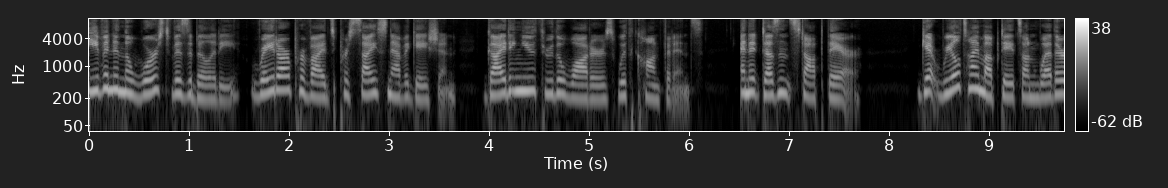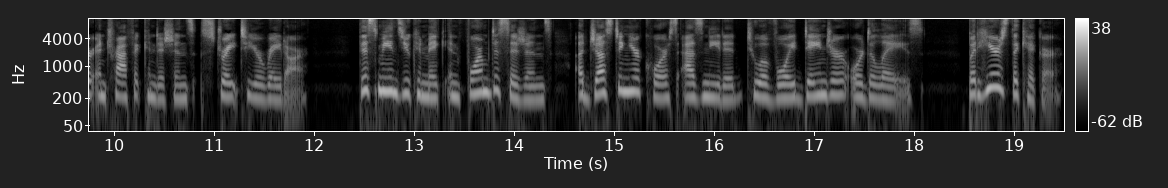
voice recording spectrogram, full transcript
Even in the worst visibility, radar provides precise navigation, guiding you through the waters with confidence. And it doesn't stop there. Get real-time updates on weather and traffic conditions straight to your radar. This means you can make informed decisions, adjusting your course as needed to avoid danger or delays. But here's the kicker.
